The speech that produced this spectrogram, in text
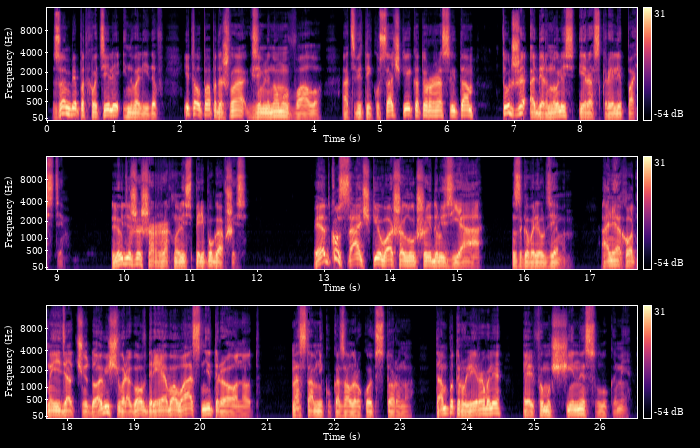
Зомби подхватили инвалидов, и толпа подошла к земляному валу, а цветы-кусачки, которые росли там, тут же обернулись и раскрыли пасти. Люди же шарахнулись, перепугавшись. «Это кусачки, ваши лучшие друзья», — заговорил демон. «Они охотно едят чудовищ, врагов древа, вас не тронут». Наставник указал рукой в сторону. Там патрулировали эльфы-мужчины с луками.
